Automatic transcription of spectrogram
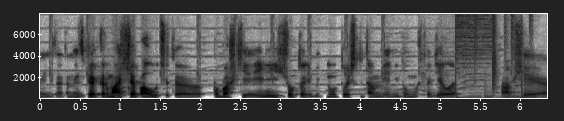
я не знаю, там, инспектор матча получит э, по башке, или еще кто-нибудь. Ну, точно там, я не думаю, что дело вообще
